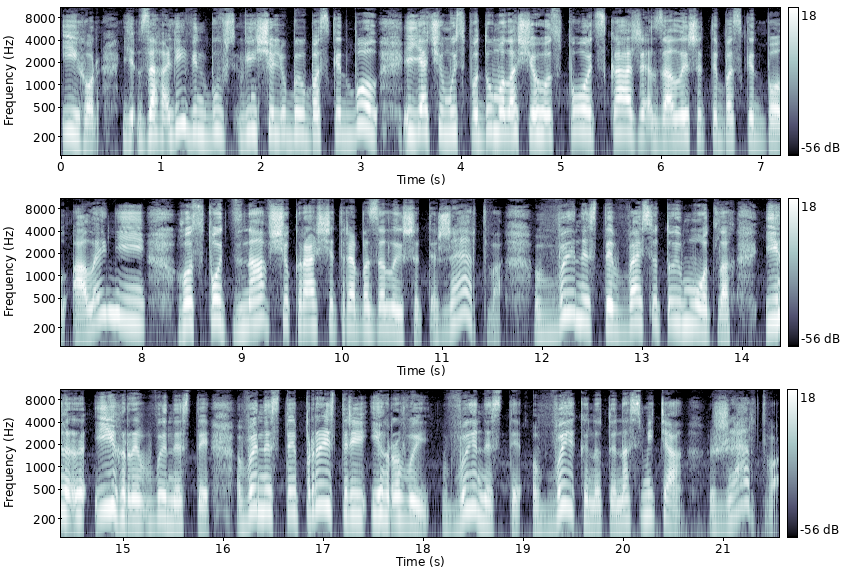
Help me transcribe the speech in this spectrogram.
ігор. Взагалі він був він ще любив баскетбол, і я чомусь подумала, що Господь скаже залишити баскетбол. Але ні, Господь знав, що краще треба залишити. Жертва винести весь отой мотлах, ігри, ігри винести, винести пристрій ігровий, винести, викинути на сміття. Жертва.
